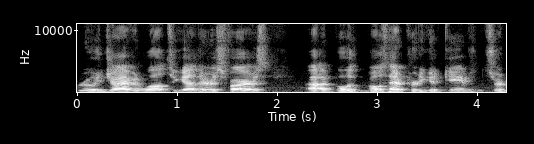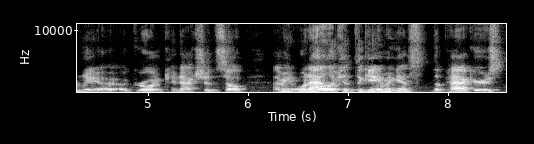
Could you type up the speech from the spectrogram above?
really jiving well together as far as uh, both both had pretty good games and certainly a, a, growing connection. So I mean, when I look at the game against the Packers,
